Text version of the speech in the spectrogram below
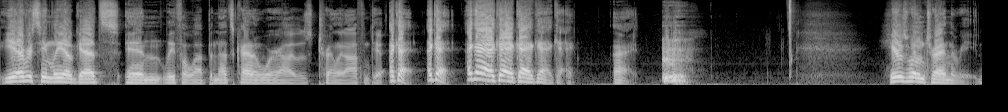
you ever seen Leo Getz in Lethal Weapon? That's kind of where I was trailing off into. Okay, okay, okay, okay, okay, okay, okay. All right. Here's what I'm trying to read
